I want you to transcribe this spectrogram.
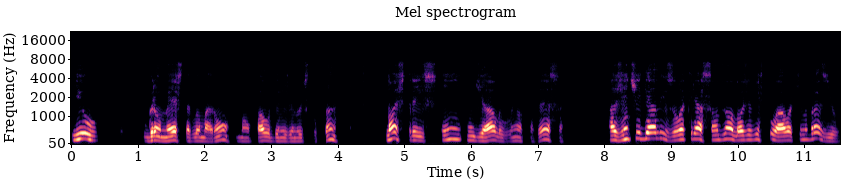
e o, o grão-mestre da Glomaron, irmão Paulo Benevenuto Tupan, nós três, em um diálogo, em uma conversa, a gente idealizou a criação de uma loja virtual aqui no Brasil.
